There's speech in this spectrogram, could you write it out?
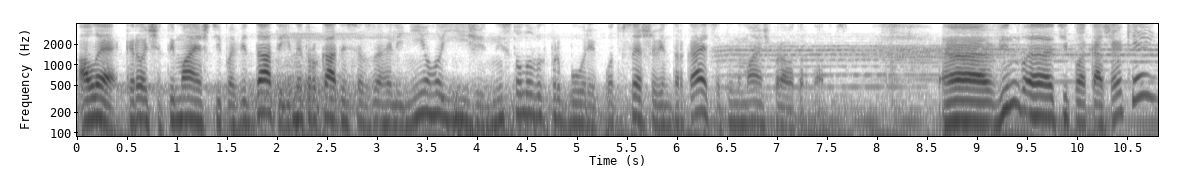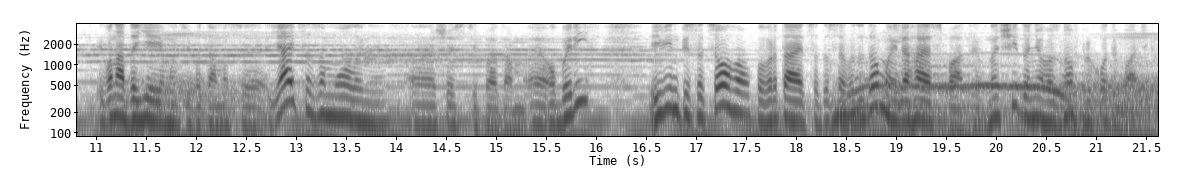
Але коротше, ти маєш типа віддати і не торкатися взагалі ні його їжі, ні столових приборів. От все, що він торкається, ти не маєш права торкатися. Е, він е, типа каже окей, і вона дає йому типа там оце яйця замолені, е, щось типа там оберіг. І він після цього повертається до себе додому і лягає спати. Вночі до нього знов приходить батько.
